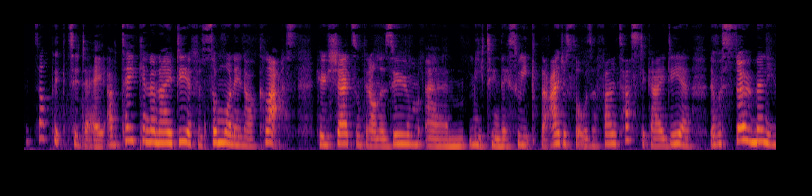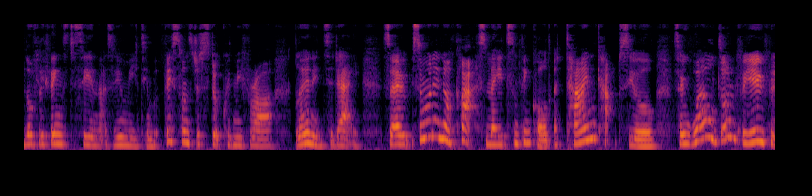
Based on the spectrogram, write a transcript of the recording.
The topic today, I've taken an idea from someone in our class who shared something on the Zoom um, meeting this week that I just thought was a fantastic idea. There were so many lovely things to see in that Zoom meeting, but this one's just stuck with me for our learning today. So someone in our class made something called a time capsule. So well done for you for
